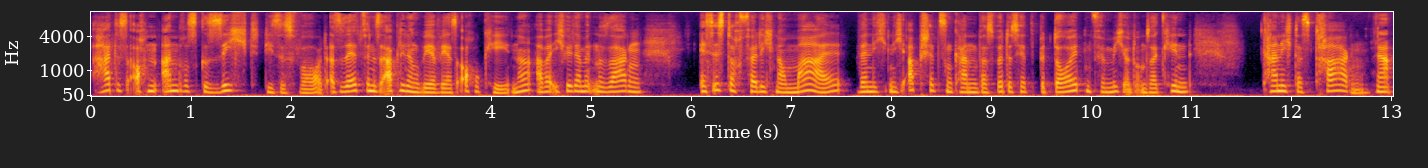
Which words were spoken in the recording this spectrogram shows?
hat es auch ein anderes Gesicht, dieses Wort. Also selbst wenn es Ablehnung wäre, wäre es auch okay. Ne? Aber ich will damit nur sagen, es ist doch völlig normal, wenn ich nicht abschätzen kann, was wird es jetzt bedeuten für mich und unser Kind, kann ich das tragen. Ja,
